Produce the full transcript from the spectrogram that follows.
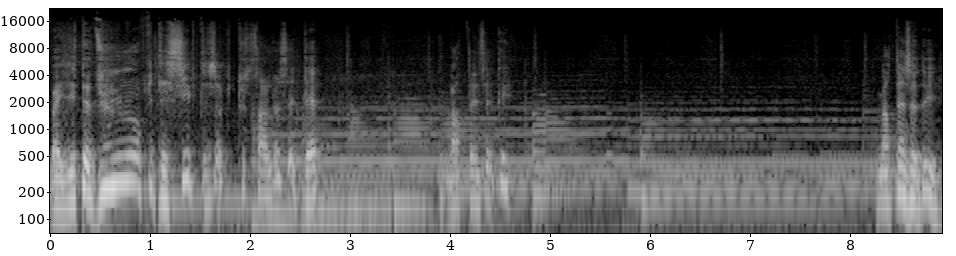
ben, il était dur, puis t'es ci, puis ça, puis tout ce temps-là, c'était Martin Zédé. Martin Zédé,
